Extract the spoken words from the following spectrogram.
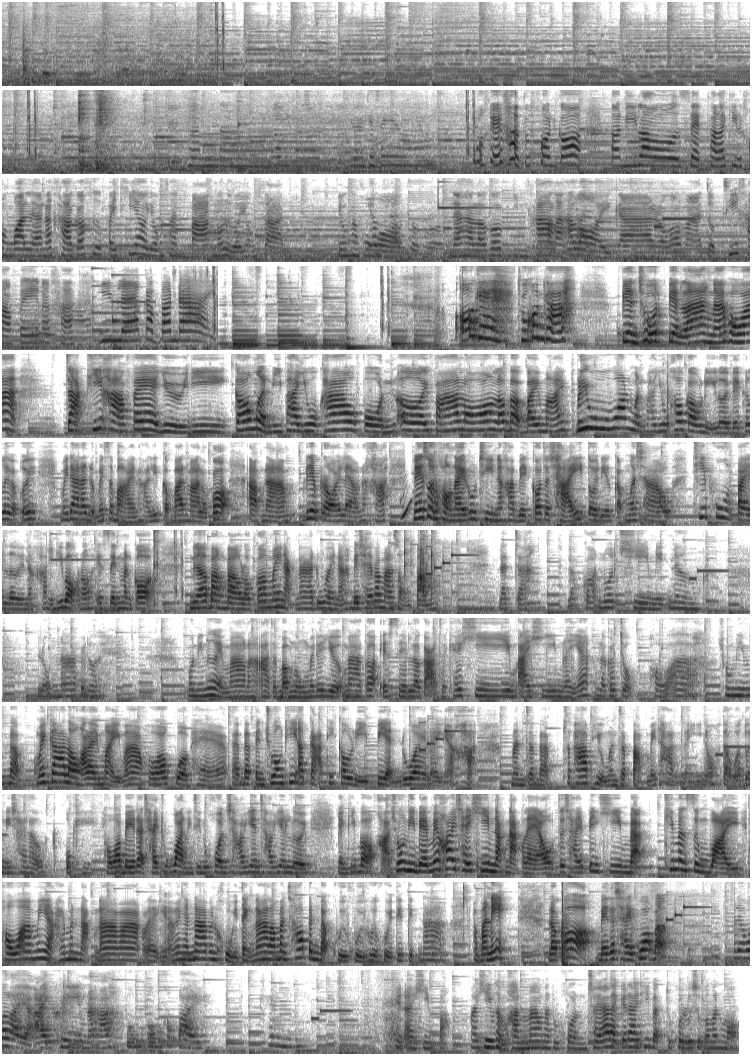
โอเคค่ะทุกคนก็ตอนนี้เราเสร็จภารกิจของวันแล้วนะคะ ก็คือไปเที่ยวยงซันพาร์คเนาะหรือว่ายงซันยงซันโควอลนะคะแล้วก็กินข้าวร้านอร่อยกันแล้วก็มาจบที่คาเฟ่นะคะยิ้มแล้วกลับบ้านได้ โอเค ทุกคนคะเปลี่ยนชุดเปลี่ยนร่างนะ เพราะว่า จากที่คาเฟ่อยู่ดีก็เหมือนมีพายุเข้าฝนเอ่ยฟ้าร้องแล้วแบบใบไม้ปลิวว่อนเหมือนพายุเข้าเกาหลีเลยเบสก็เลยแบบเอ้ยไม่ได้แล้วเดี๋ยวไม่สบายนะคะ รีบกลับบ้านมาแล้วก็อาบน้ำเรียบร้อยแล้วนะคะ ในส่วนของไนท์รูทีนนะคะเบสก็จะใช้ตัวเดียวกับเมื่อเช้าที่พูดไปเลยนะคะอย่างที่บอกเนาะเอเซนต์มันก็เนื้อบางเบาแล้วก็ไม่หนักหน้าด้วยนะเบสใช้ประมาณ 2 ปั๊มนะจ๊ะแล้วก็นวดครีมนิดนึงลงหน้าไปเลย วันนี้เหนื่อยมากนะคะ อาจจะบำรุงไม่ได้เยอะมากก็เอเซนต์แล้วก็อาจจะแค่ครีมไอครีมอะไรเงี้ยแล้วก็จบ เพราะว่าช่วงนี้มันแบบไม่กล้าลองอะไรใหม่มาก เพราะว่ากลัวแพ้และแบบเป็นช่วงที่อากาศที่เกาหลีเปลี่ยนด้วยอะไรเงี้ยค่ะ มันจะแบบสภาพผิวมันจะปรับไม่ทันอะไรอย่างนี้เนาะแต่ว่าตัวนี้ใช้แล้วโอเค เพราะว่าเบสอะใช้ทุกวันจริงๆทุกคนเช้าเย็นเช้าเย็นเลย อย่างที่บอกค่ะ ช่วงนี้เบสไม่ค่อยใช้ครีมหนักๆแล้ว จะใช้เป็นครีมแบบ ที่มันซึมไว เพราะว่าไม่อยากให้มันหนักหน้ามากอะไรอย่างเงี้ย ไม่งั้นหน้าเป็นขุยแต่งหน้าแล้วมันชอบเป็นแบบขุยขุยขุยขุยติดติดๆหน้า ประมาณนี้ แล้วก็เบสจะใช้พวกแบบเรียกว่าอะไรอะไอครีมนะคะฟุ้มๆเข้าไปแค่นี้เห็นไอครีมปะไอครีมสำคัญมากนะทุกคน ใช้อะไรก็ได้ที่แบบทุกคนรู้สึกว่ามันเหมาะ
